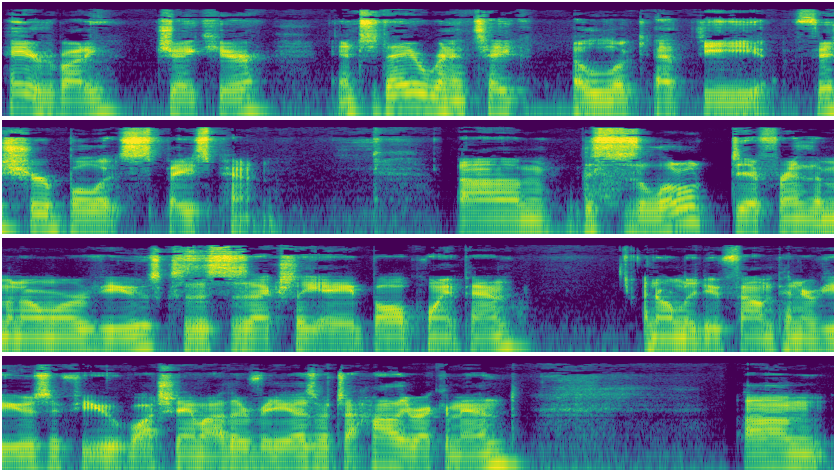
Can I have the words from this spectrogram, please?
Hey everybody, Jake here, and today we're going to take a look at the Fisher Bullet Space Pen. Um, this is a little different than my normal reviews because this is actually a ballpoint pen. I normally do fountain pen reviews if you watch any of my other videos, which I highly recommend. Um,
